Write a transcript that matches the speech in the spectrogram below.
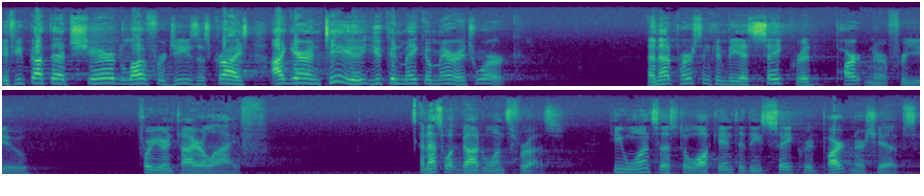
if you've got that shared love for Jesus Christ, I guarantee you, you can make a marriage work. And that person can be a sacred partner for you for your entire life. And that's what God wants for us. He wants us to walk into these sacred partnerships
